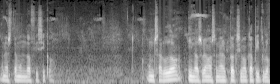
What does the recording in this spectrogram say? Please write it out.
en este mundo físico. Un saludo y nos vemos en el próximo capítulo.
